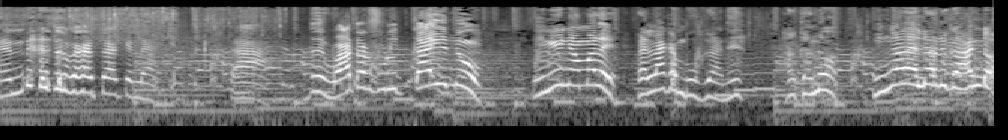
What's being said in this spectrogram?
എന്താണ് വേട്ടാക്കല്ല ആ ഇത് വാട്ടർ ഫുൾ ഇനി നമ്മൾ വെള്ളാക്കാൻ പോകുകയാണ് കണ്ടോ? നിങ്ങളെല്ലാവരും കണ്ടോ?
